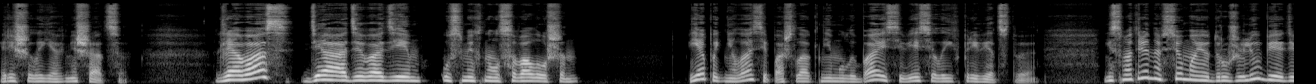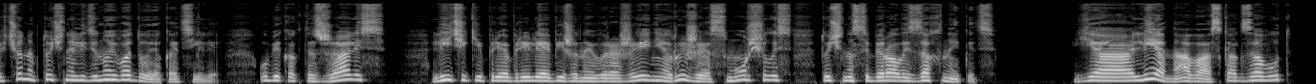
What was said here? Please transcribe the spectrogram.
решила я вмешаться. «Для вас, дядя Вадим», — усмехнулся Волошин. Я поднялась и пошла к ним, улыбаясь и весело их приветствуя. Несмотря на все мое дружелюбие, девчонок точно ледяной водой окатили. Обе как-то сжались, личики приобрели обиженное выражение, рыжая сморщилась, точно собиралась захныкать. «Я Лена, а вас как зовут?»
